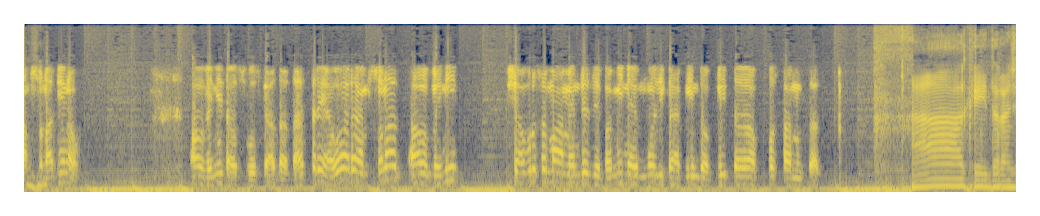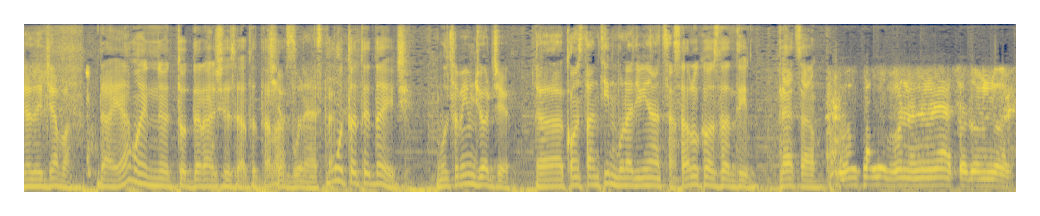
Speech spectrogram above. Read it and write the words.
Am sunat din nou. Au venit, au spus că a dat a treia oară, am sunat, au venit și au vrut să mă amendeze pe mine, muzica fiind oprită, a fost anunțat. Ah, că îi deranjat degeaba. Da, ia mă, ne tot deranjezi atâta. Ce lasă. bune asta. Mută-te de aici. Mulțumim, George. Uh, Constantin, bună dimineața. Salut, Constantin. Neața. Vă salut, bună dimineața, domnilor.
